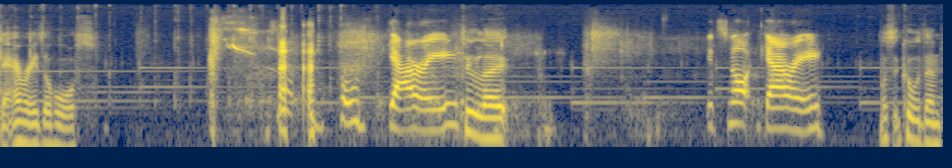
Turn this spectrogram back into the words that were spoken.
Gary the horse. Called Gary. Too late. It's not Gary. What's it called then?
